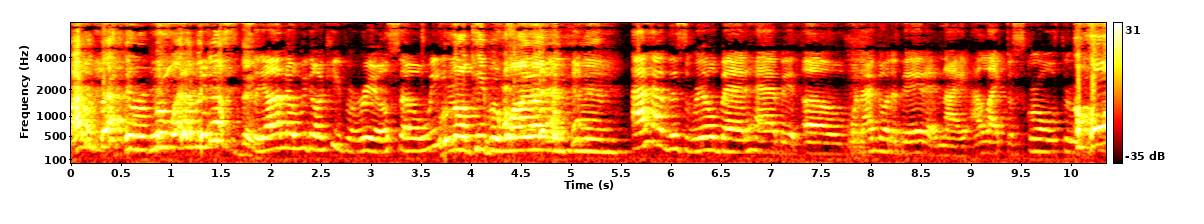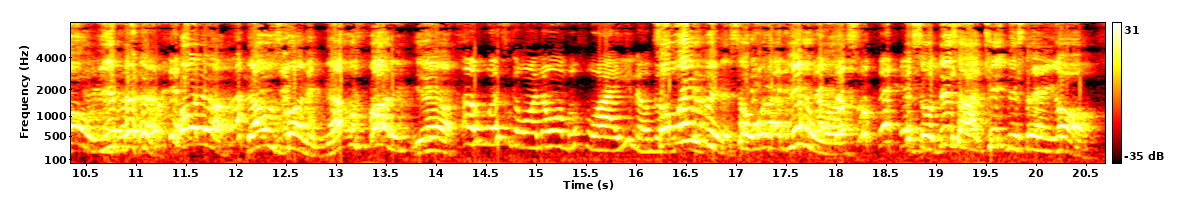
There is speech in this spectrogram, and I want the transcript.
I can barely remember what happened yesterday. So y'all know we're gonna keep it real. So we We're gonna keep it one and then I have this real bad habit of when I go to bed at night, I like to scroll through Oh yeah. Oh yeah. That was funny. That was funny. Yeah. of what's going on before I, you know, go So wait a minute. So what I did was, and so this how I kicked this thing off.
